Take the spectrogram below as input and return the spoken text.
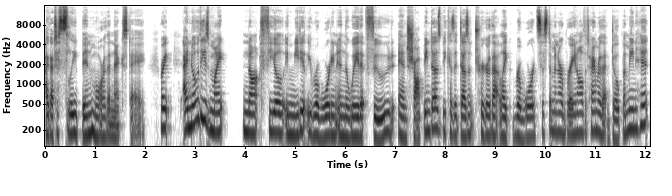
I got to sleep in more the next day, right? I know these might not feel immediately rewarding in the way that food and shopping does because it doesn't trigger that like reward system in our brain all the time or that dopamine hit,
